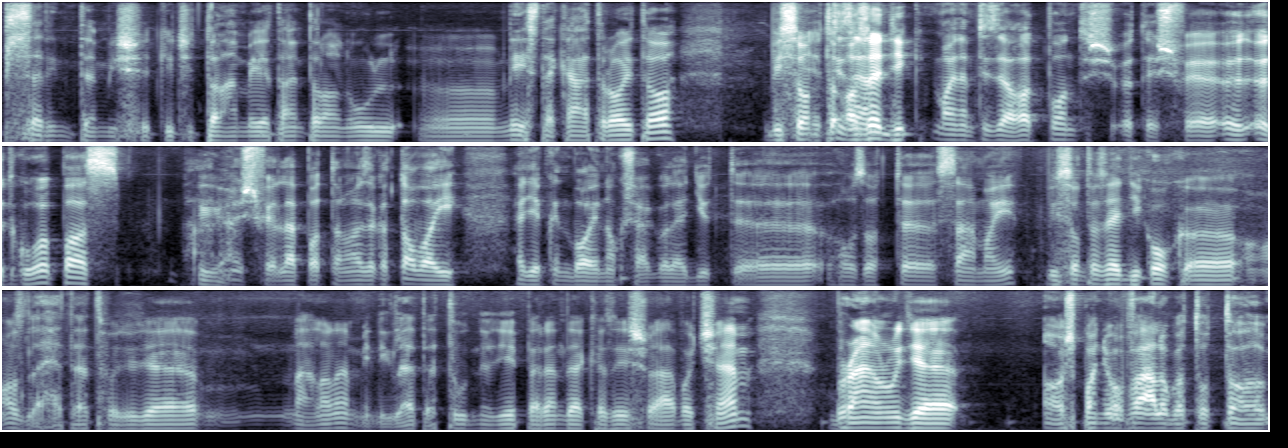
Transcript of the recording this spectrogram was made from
szerintem is egy kicsit talán méltánytalanul néztek át rajta. Viszont Tizen, az egyik... Majdnem 16 pont, és 5, és fél, 5, 5 gólpassz, igen. és fél lepattanó, ezek a tavalyi egyébként bajnoksággal együtt uh, hozott uh, számai. Viszont az egyik ok uh, az lehetett, hogy ugye nála nem mindig lehetett tudni, hogy éppen rendelkezésre áll vagy sem. Brown ugye a spanyol válogatottal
